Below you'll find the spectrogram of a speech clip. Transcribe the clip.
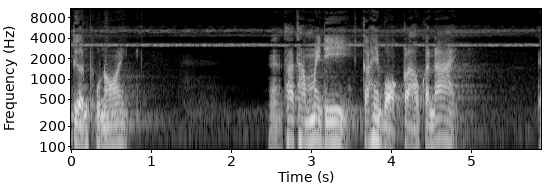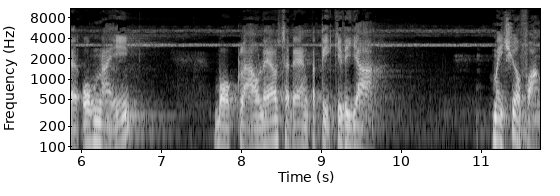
เตือนผู้น้อย ถ้าทำไม่ดีก็ให้บอกกล่าวกันได้ แต่องค์ไหนบอกกล่าวแล้วแสดงปฏิกิริยา ไม่เชื่อฟัง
